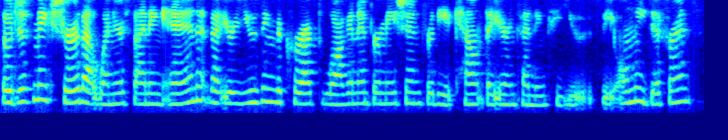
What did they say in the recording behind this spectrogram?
So just make sure that when you're signing in that you're using the correct login information for the account that you're intending to use. The only difference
